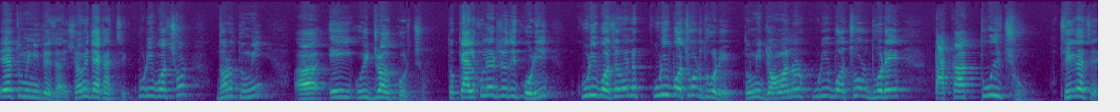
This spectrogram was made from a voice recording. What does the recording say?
এ তুমি নিতে চাইছো। আমি দেখাচ্ছি, কুড়ি বছর ধরো তুমি এই উইথড্রল করছ। তো ক্যালকুলেট যদি করি, কুড়ি বছর মানে কুড়ি বছর ধরে, তুমি জমানোর কুড়ি বছর ধরে টাকা তুলছো, ঠিক আছে?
